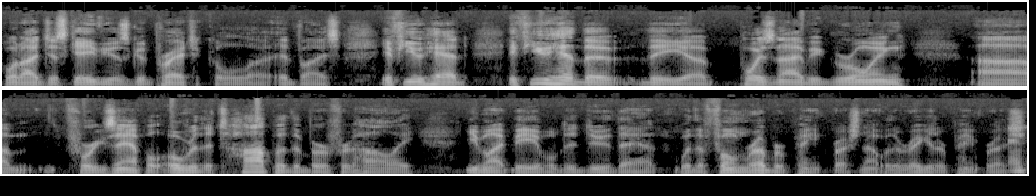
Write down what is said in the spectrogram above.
What I just gave you is good practical uh, advice. If you had if you had the the uh, poison ivy growing, um, for example, over the top of the Burford holly, you might be able to do that with a foam rubber paintbrush, not with a regular paintbrush. Okay.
